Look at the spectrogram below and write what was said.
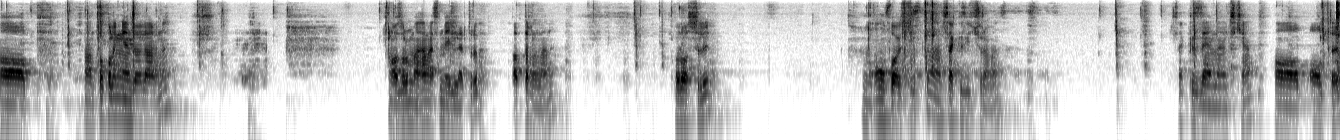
Hop, mana to'qilingan joylarini hozir men hammasini belgilab turib, patternlarni ko'ryapsizlar. 10% turibdi, mana 8 ga tushiraman. 8 ham manimcha kam. Hop, 6.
